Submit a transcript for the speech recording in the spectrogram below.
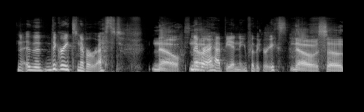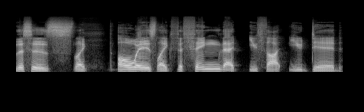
The, the Greeks never rest. No. It's never a happy ending for the Greeks. No, so this is like always like the thing that you thought you did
